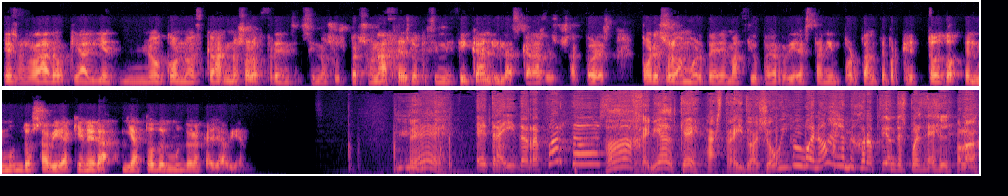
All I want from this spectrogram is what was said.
es raro que alguien no conozca no solo Friends, sino sus personajes, lo que significan y las caras de sus actores. Por eso la muerte de Matthew Perry es tan importante, porque todo el mundo sabía quién era y a todo el mundo le caía bien. ¡Eh! He traído refuerzos. Ah, genial. ¿Qué? ¿Has traído a Joey? Bueno, a la mejor opción después de él. Hola.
